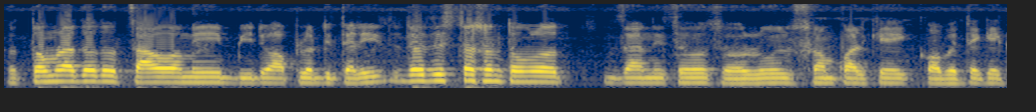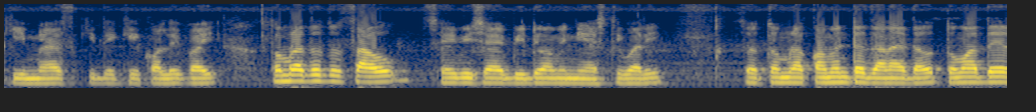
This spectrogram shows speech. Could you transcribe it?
তো তোমরা যদি চাও আমি ভিডিও আপলোড দিতে পারি। রেজিস্ট্রেশন তোমরা জানিছো রুলস সম্পর্কে কবে থেকে কি ম্যাচ কি দেখি কোয়ালিফাই তোমরা যদি চাও সেই বিষয়ে ভিডিও আমি নিয়ে আসতে পারি। তো তোমরা কমেন্টে জানাই দাও, তোমাদের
